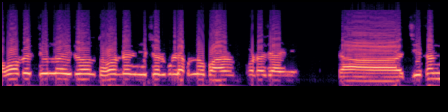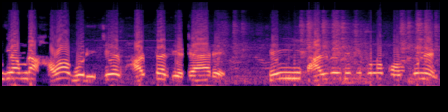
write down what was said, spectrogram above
অভাবের জন্য এই ধর- ধরনের মিটারগুলো এখনও বার করা যায়নি। তা, যেখান দিয়ে আমরা হাওয়া ভরি, যে ভাল্বটা দিয়ে টায়ারে সেই ভালভে যদি কোনো কম্পোনেন্ট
